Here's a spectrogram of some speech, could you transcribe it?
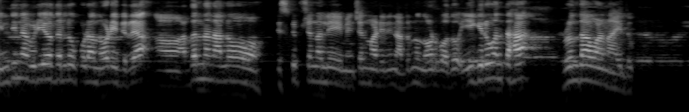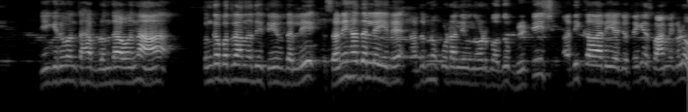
ಹಿಂದಿನ ವಿಡಿಯೋದಲ್ಲೂ ಕೂಡ ನೋಡಿದಿರ ಅದನ್ನ ನಾನು ಡಿಸ್ಕ್ರಿಪ್ಷನ್ ಅಲ್ಲಿ ಮೆನ್ಷನ್ ಮಾಡಿದ್ದೀನಿ. ಅದನ್ನು ನೋಡ್ಬೋದು. ಈಗಿರುವಂತಹ ಬೃಂದಾವನ ಇದು. ಈಗಿರುವಂತಹ ಬೃಂದಾವನ ತುಂಗಭದ್ರಾ ನದಿ ತೀರದಲ್ಲಿ ಸನಿಹದಲ್ಲೇ ಇದೆ. ಅದನ್ನು ಕೂಡ ನೀವು ನೋಡ್ಬೋದು. ಬ್ರಿಟಿಷ್ ಅಧಿಕಾರಿಯ ಜೊತೆಗೆ ಸ್ವಾಮಿಗಳು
